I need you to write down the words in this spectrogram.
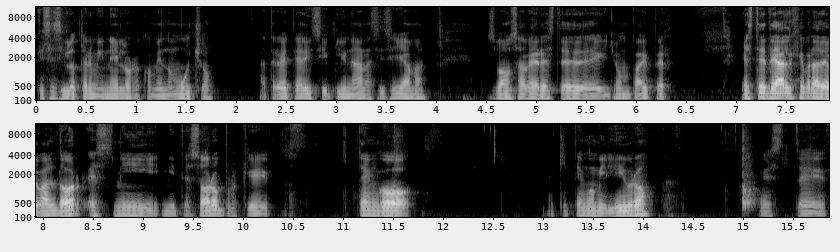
que ese sí lo terminé, lo recomiendo mucho, Atrévete a disciplinar, así se llama. Entonces vamos a ver este de John Piper. Este de álgebra de Baldor es mi, mi tesoro porque tengo, aquí tengo mi libro, este,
